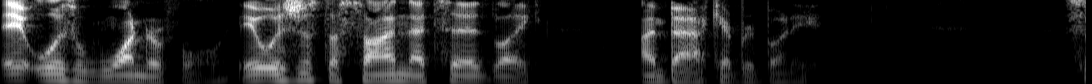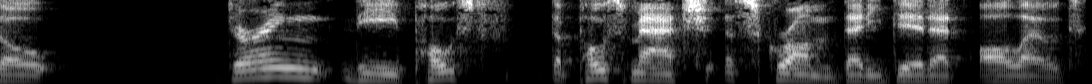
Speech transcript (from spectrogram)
it was wonderful. It was just a sign that said like, "I'm back, everybody." So during the post the post match scrum that he did at All Out,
